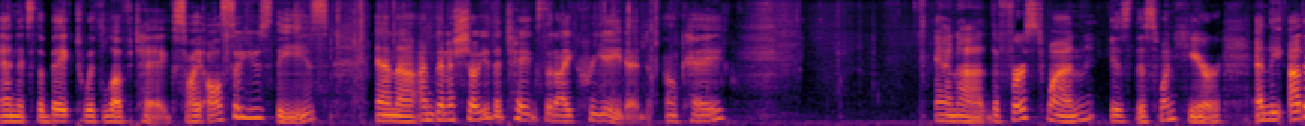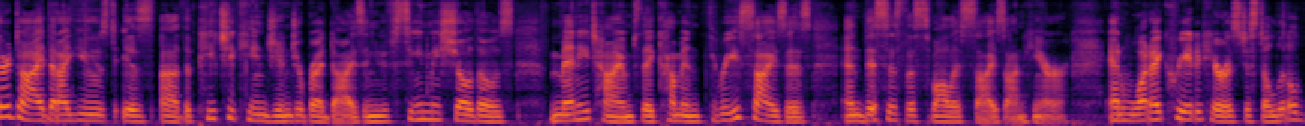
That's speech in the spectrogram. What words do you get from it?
And it's the Baked with Love tags. So I also use these. And uh, I'm going to show you the tags that I created, okay? And uh, the first one is this one here. And the other die that I used is uh, the Peachy Keen gingerbread dies. And you've seen me show those many times. They come in three sizes. And this is the smallest size on here. And what I created here is just a little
